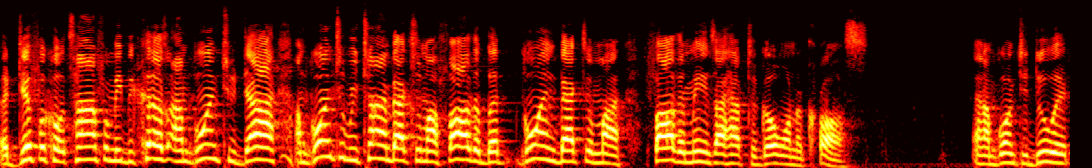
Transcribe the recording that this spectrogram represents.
a difficult time for me because I'm going to die. I'm going to return back to my father, but going back to my father means I have to go on the cross. And I'm going to do it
